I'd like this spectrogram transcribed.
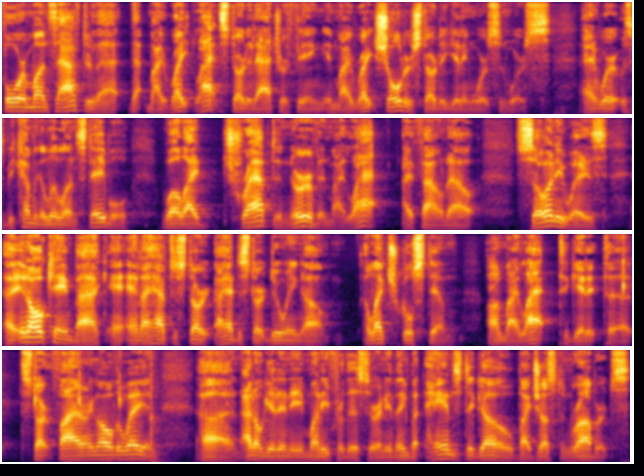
four months after that that my right lat started atrophying and my right shoulder started getting worse and worse and where it was becoming a little unstable well i trapped a nerve in my lat i found out. So anyways uh, it all came back and, and i have to start i had to start doing um, electrical stim on my lat to get it to start firing all the way and uh, I don't get any money for this or anything, but Hands to Go by Justin Roberts.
